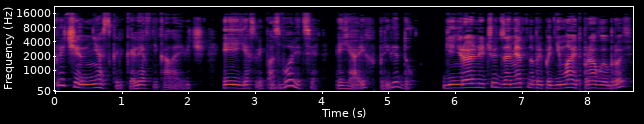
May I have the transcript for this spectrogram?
Причин несколько, Лев Николаевич, и если позволите, я их приведу. Генеральный чуть заметно приподнимает правую бровь,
